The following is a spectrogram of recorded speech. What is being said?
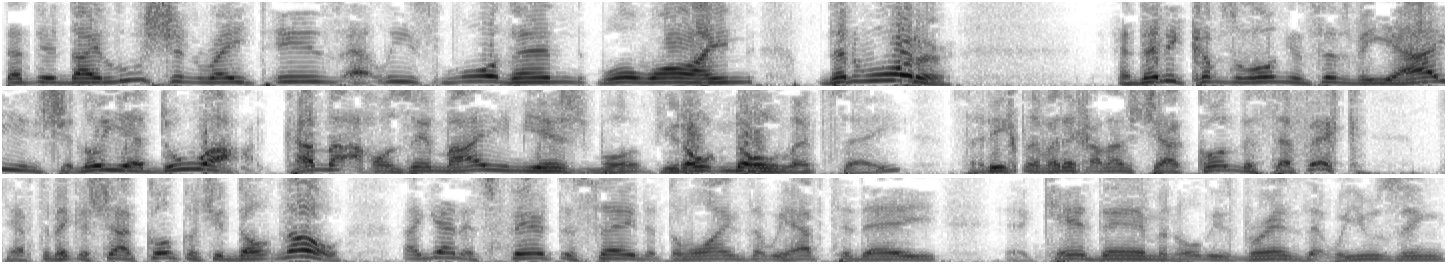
that their dilution rate is at least more than more wine than water. And then he comes along and says, "V'yayin shelo yadua kama achozeh mayim yesh bo." If you don't know, let's say, sarich levarech alav she'akol mesafek. You have to make a shakol because you don't know. Again, it's fair to say that the wines that we have today, uh, Kedem and all these brands that we're using,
